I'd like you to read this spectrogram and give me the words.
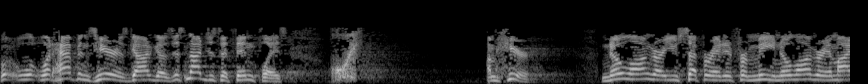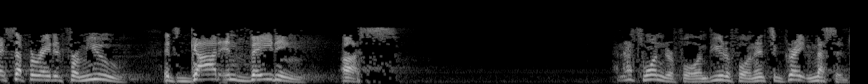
What happens here is God goes, it's not just a thin place. I'm here. No longer are you separated from me. No longer am I separated from you. It's God invading us. And that's wonderful and beautiful, and it's a great message.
